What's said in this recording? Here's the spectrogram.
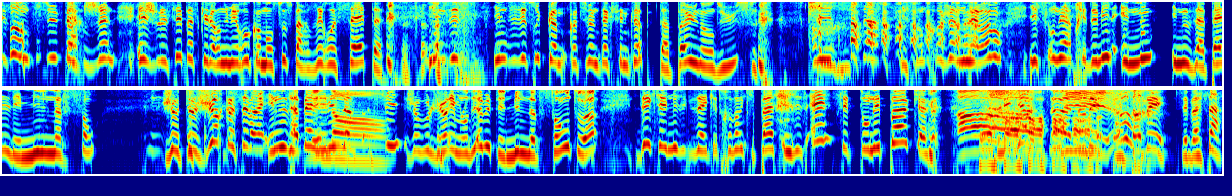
Ils sont super jeunes. Et je le sais parce que leurs numéros commencent tous par 07. Ils me disent, ils me disent des trucs comme quand ils veulent me taxer une clope, t'as pas une Indus? Qui dit ça? Ils sont trop jeunes. Non, mais vraiment, ils sont nés après 2000 et nous, ils nous appellent les 1900. Je te jure que c'est vrai, ils nous appellent Mais les non. 1900. Si, je vous le jure, ils me l'ont dit, ah, mais t'es une 1900, toi. Dès qu'il y a une musique des années 80 qui passe, ils me disent, hé, c'est de ton époque. Ah, Les gars, non, si. attendez, attendez, c'est pas ça.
